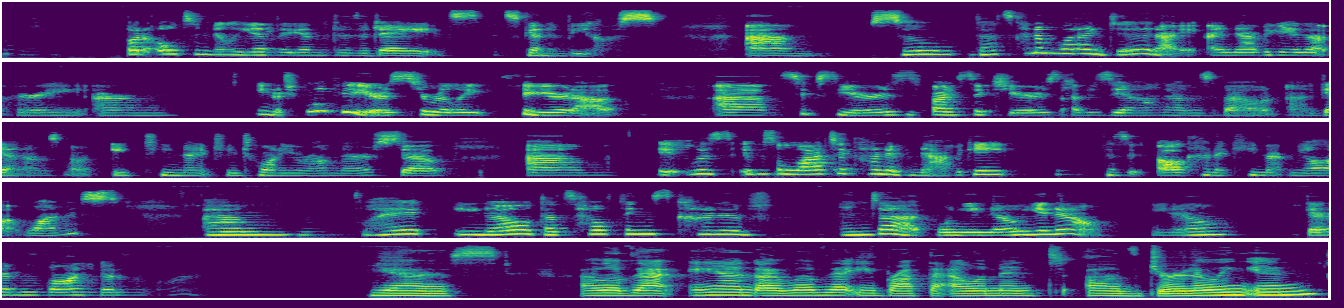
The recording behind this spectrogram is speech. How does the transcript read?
But ultimately, at the end of the day, it's, it's going to be us. Um, so that's kind of what I did. I, I navigated that very, um, you know, it took me a few years to really figure it out uh, six years, five, six years. I was young. I was about, again, I was about 18, 19, 20 around there. So um, it was, it was a lot to kind of navigate because it all kind of came at me all at once. Um, but you know, that's how things kind of end up. When you know, you know, you know, you got to move on. You got to move on. Yes, I love that. And I love that you brought the element of journaling in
